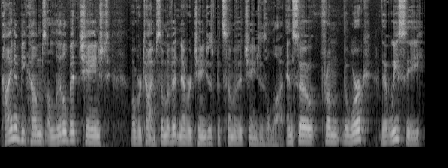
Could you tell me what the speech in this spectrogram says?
kind of becomes a little bit changed over time. Some of it never changes, but some of it changes a lot. And so from the work that we see,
